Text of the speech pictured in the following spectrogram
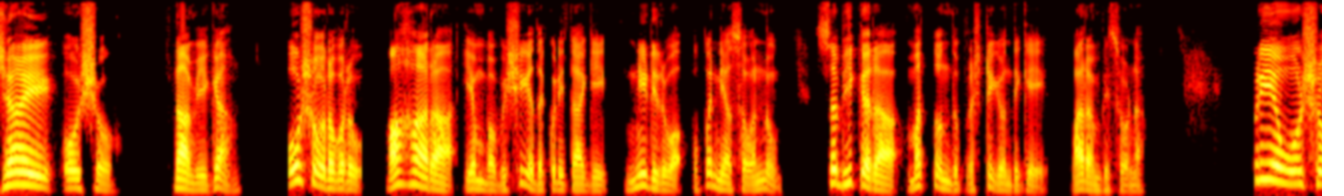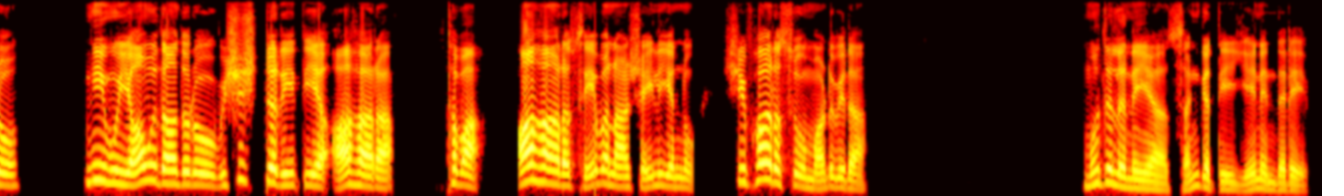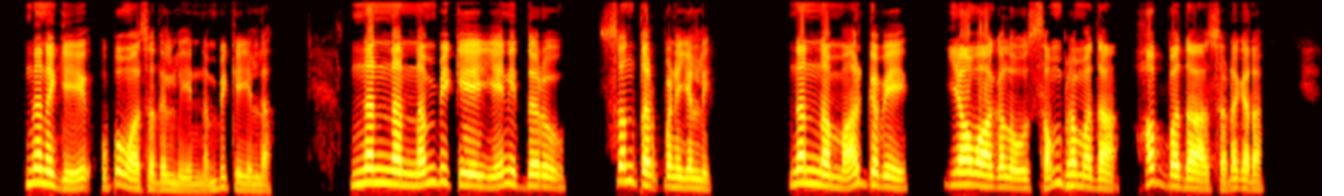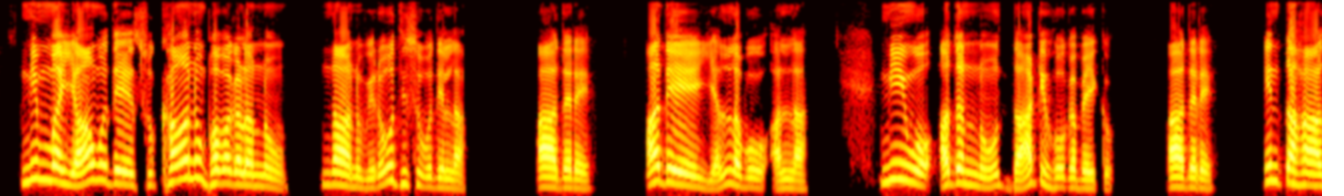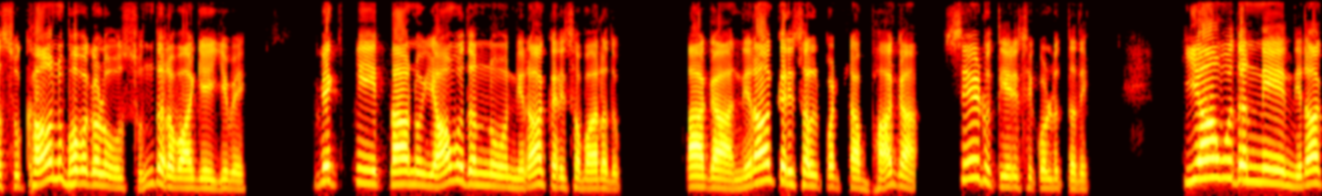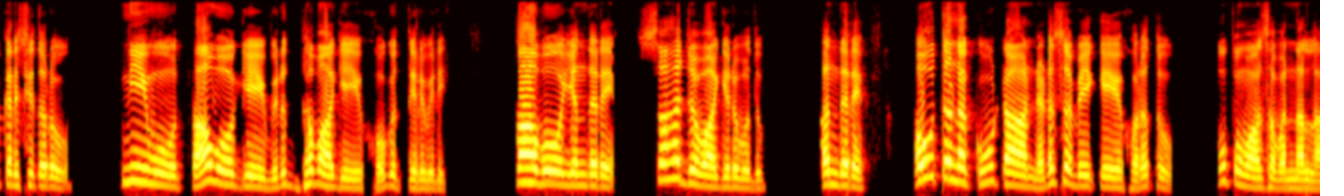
ಜೈ ಓಶೋ ನಾವೀಗ ಓಶೋರವರು ಆಹಾರ ಎಂಬ ವಿಷಯದ ಕುರಿತಾಗಿ ನೀಡಿರುವ ಉಪನ್ಯಾಸವನ್ನು ಸಭಿಕರ ಮತ್ತೊಂದು ಪ್ರಶ್ನೆಯೊಂದಿಗೆ ಆರಂಭಿಸೋಣ. ಪ್ರಿಯ ಓಶೋ, ನೀವು ಯಾವುದಾದರೂ ವಿಶಿಷ್ಟ ರೀತಿಯ ಆಹಾರ ಅಥವಾ ಆಹಾರ ಸೇವನಾ ಶೈಲಿಯನ್ನು ಶಿಫಾರಸು ಮಾಡುವಿರಾ? ಮೊದಲನೆಯ ಸಂಗತಿ ಏನೆಂದರೆ, ನನಗೆ ಉಪವಾಸದಲ್ಲಿ ನಂಬಿಕೆಯಿಲ್ಲ. ನನ್ನ ನಂಬಿಕೆ ಏನಿದ್ದರೂ ಸಂತರ್ಪಣೆಯಲ್ಲಿ. ನನ್ನ ಮಾರ್ಗವೇ ಯಾವಾಗಲೂ ಸಂಭ್ರಮದ ಹಬ್ಬದ ಸಡಗರ. ನಿಮ್ಮ ಯಾವುದೇ ಸುಖಾನುಭವಗಳನ್ನು ನಾನು ವಿರೋಧಿಸುವುದಿಲ್ಲ. ಆದರೆ ಅದೇ ಎಲ್ಲವೂ ಅಲ್ಲ. ನೀವು ಅದನ್ನು ದಾಟಿ ಹೋಗಬೇಕು. ಆದರೆ ಇಂತಹ ಸುಖಾನುಭವಗಳು ಸುಂದರವಾಗಿಯೇ ಇವೆ. ವ್ಯಕ್ತಿ ತಾನು ಯಾವುದನ್ನು ನಿರಾಕರಿಸಬಾರದು. ಆಗ ನಿರಾಕರಿಸಲ್ಪಟ್ಟ ಭಾಗ ಸೇಡು ತೀರಿಸಿಕೊಳ್ಳುತ್ತದೆ. ಯಾವುದನ್ನೇ ನಿರಾಕರಿಸಿದರೂ ನೀವು ತಾವೋಗೆ ವಿರುದ್ಧವಾಗಿ ಹೋಗುತ್ತಿರುವಿರಿ. ತಾವೋ ಎಂದರೆ ಸಹಜವಾಗಿರುವುದು. ಅಂದರೆ ಔತಣಕೂಟ ನಡೆಸಬೇಕೇ ಹೊರತು ಉಪವಾಸವನ್ನಲ್ಲ.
